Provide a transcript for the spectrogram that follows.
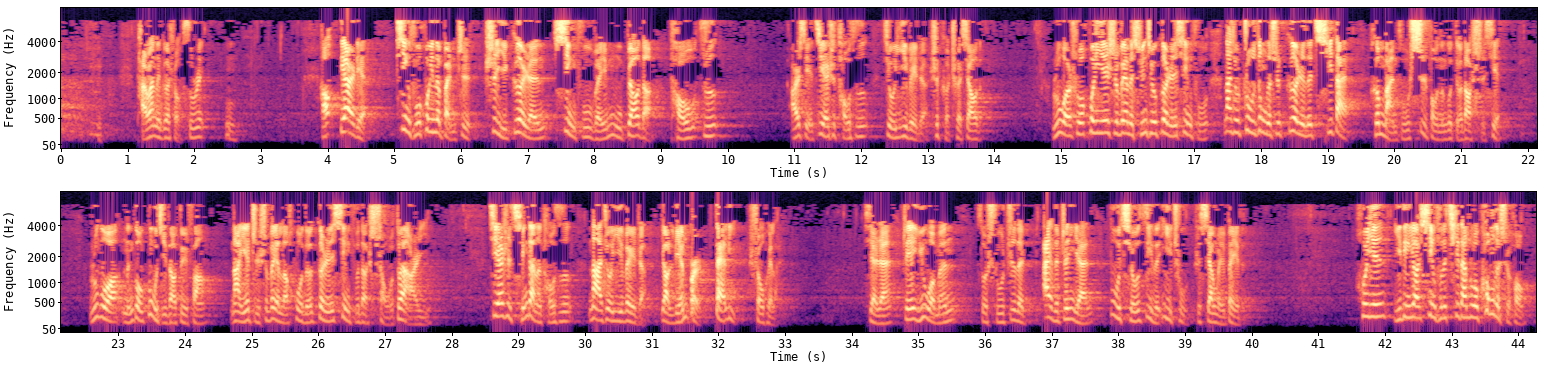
台湾的歌手苏芮，嗯。好，第二点，幸福婚姻的本质是以个人幸福为目标的投资，而且既然是投资，就意味着是可撤销的。如果说婚姻是为了寻求个人幸福，那就注重的是个人的期待和满足是否能够得到实现。如果能够顾及到对方，那也只是为了获得个人幸福的手段而已。既然是情感的投资，那就意味着要连本带利收回来。显然，这也与我们所熟知的爱的箴言“不求自己的益处”是相违背的。婚姻一定要幸福的期待落空的时候。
